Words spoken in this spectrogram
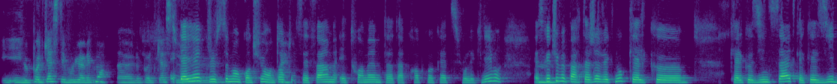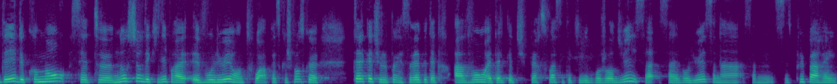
et, le podcast évolue avec moi. le podcast. D'ailleurs, justement, quand tu entends toutes ces femmes et toi-même, tu as ta propre quête sur l'équilibre, est-ce que mm. tu peux partager avec nous quelques, quelques insights, quelques idées de comment cette notion d'équilibre a évolué en toi? Parce que je pense que tel que tu le percevais peut-être avant et tel que tu perçois cet équilibre aujourd'hui, ça, ça, a évolué, ça, ça c'est plus pareil.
